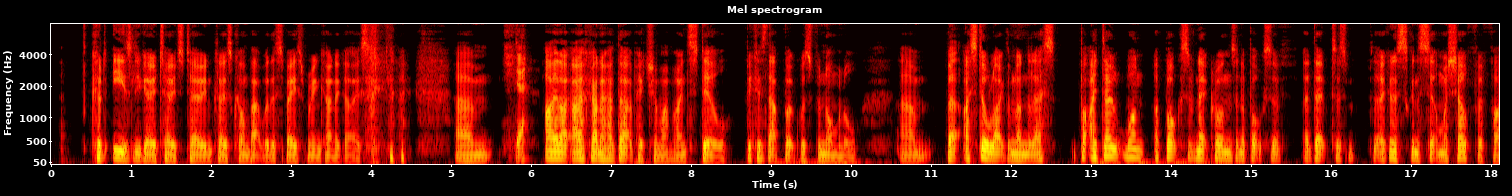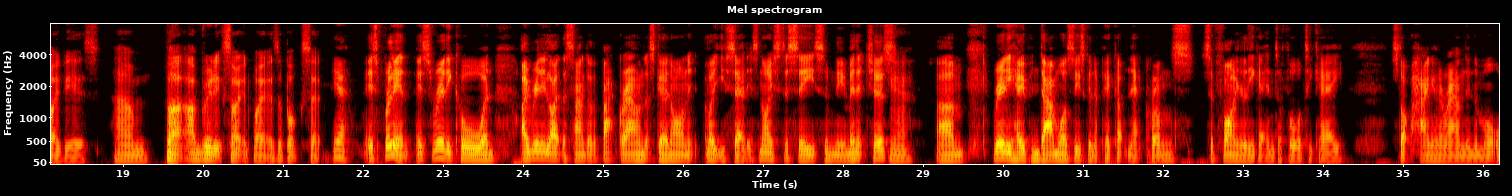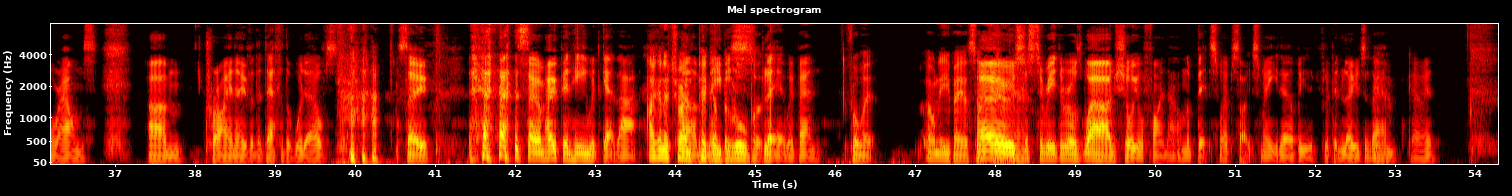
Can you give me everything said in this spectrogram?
could easily go toe to toe in close combat with the Space Marine kind of guys. um, yeah. I like, I kind of have that picture in my mind still because that book was phenomenal. Um, but I still like them nonetheless. But I don't want a box of Necrons and a box of Adeptus that are going to, sit on my shelf for five years. Um, but I'm really excited by it as a box set. Yeah, it's brilliant. It's really cool, and I really like the sound of the background that's going on. Like you said, it's nice to see some new miniatures. Yeah. Um, really hoping Dan Wasley's going to pick up Necrons to finally get into 40k. Stop hanging around in the mortal realms, um, crying over the death of the wood elves. so, so I'm hoping he would get that. I'm going to try and Um, pick up the rule book split it with Ben. from it on eBay or something. Oh, it's yeah. just to read the rules. Well, I'm sure you'll find that on the bits websites, mate. There'll be flipping loads of them going.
